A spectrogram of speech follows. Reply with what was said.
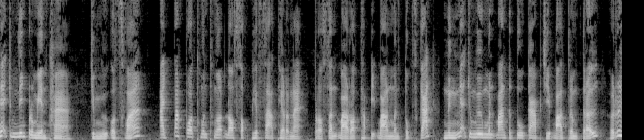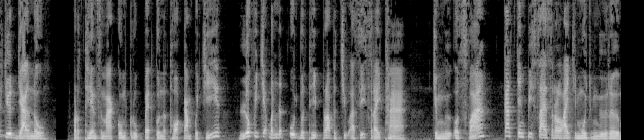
អ្នកជំនាញប្រមានថាជំងឺអុតស្វាអាចប៉ះពាល់ធ្ងន់ធ្ងរដល់សុខភាពសាធារណៈប្រសិនបើរដ្ឋាភិបាលមិនទប់ស្កាត់និងអ្នកជំងឺមិនបានទទួលការព្យាបាលត្រឹមត្រូវឬយឺតយ៉ាវនោះ។ ប្រធានសមាគមគ្រូពេទ្យគុណធម៌កម្ពុជា លោកវិជ្ជបណ្ឌិតអ៊ូចវុធីប្រាប់វិទ្យុអាស៊ីសេរីថាជំងឺអុតស្វាកាត់ចេញពីខ្សែស្រឡាយជាមួយជំងឺរើម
